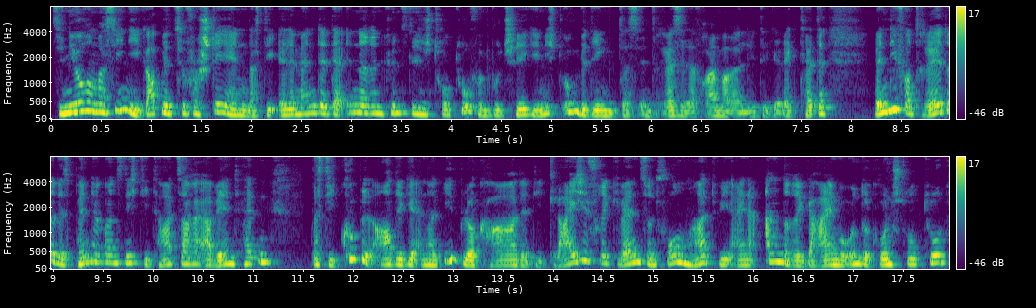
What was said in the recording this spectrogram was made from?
Signore Massini gab mir zu verstehen, dass die Elemente der inneren künstlichen Struktur von Bucegi nicht unbedingt das Interesse der Freimaurerelite geweckt hätte, wenn die Vertreter des Pentagons nicht die Tatsache erwähnt hätten, dass die kuppelartige Energieblockade die gleiche Frequenz und Form hat wie eine andere geheime Untergrundstruktur,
